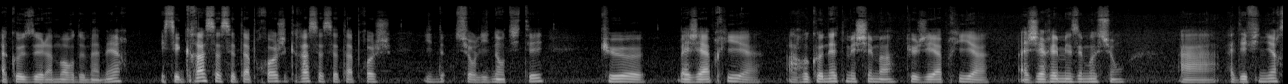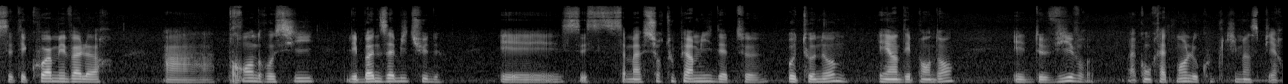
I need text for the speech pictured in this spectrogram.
à cause de la mort de ma mère. Et c'est grâce à cette approche, grâce à cette approche sur l'identité, que bah, j'ai appris à, reconnaître mes schémas, que j'ai appris à, gérer mes émotions, à, définir c'était quoi mes valeurs, à prendre aussi les bonnes habitudes. Et ça m'a surtout permis d'être autonome et indépendant et de vivre bah, concrètement le couple qui m'inspire.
